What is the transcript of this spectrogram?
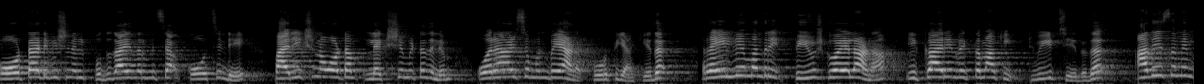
കോട്ട ഡിവിഷനിൽ പുതുതായി നിർമ്മിച്ച കോച്ചിന്റെ പരീക്ഷണ ഓട്ടം ലക്ഷ്യമിട്ടതിലും ഒരാഴ്ച മുൻപെയാണ് പൂർത്തിയാക്കിയത്. റെയിൽവേ മന്ത്രി പീയൂഷ് ഗോയലാണ് ഇക്കാര്യം വ്യക്തമാക്കി ട്വീറ്റ് ചെയ്തത്. അതേസമയം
